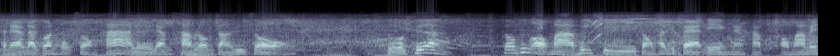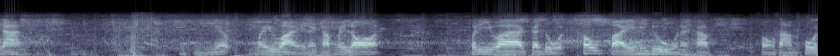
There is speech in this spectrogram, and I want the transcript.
Snapdragon 625 เลยแรม3รอม32 ตัวเครื่องก็เพิ่งออกมาเพิ่งปี 2018 เองนะครับ ออกมาไม่นานแล้วไม่ไหวนะครับ ไม่รอด พอดีว่ากระโดดเข้าไปให้ดูนะครับสองสามคน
